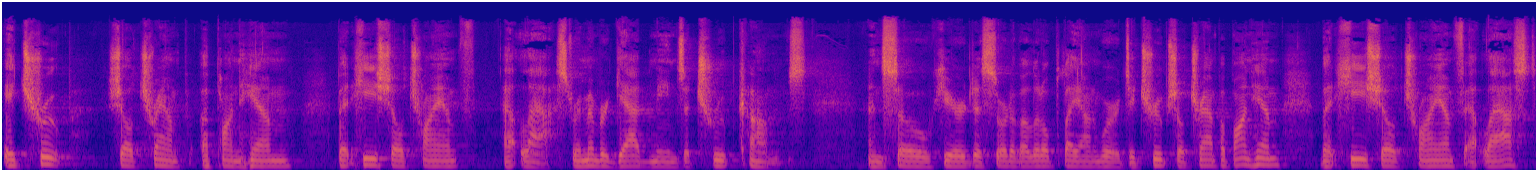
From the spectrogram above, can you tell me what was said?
a troop shall tramp upon him, but he shall triumph at last. Remember, Gad means a troop comes. And so here, just sort of a little play on words. A troop shall tramp upon him, but he shall triumph at last.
